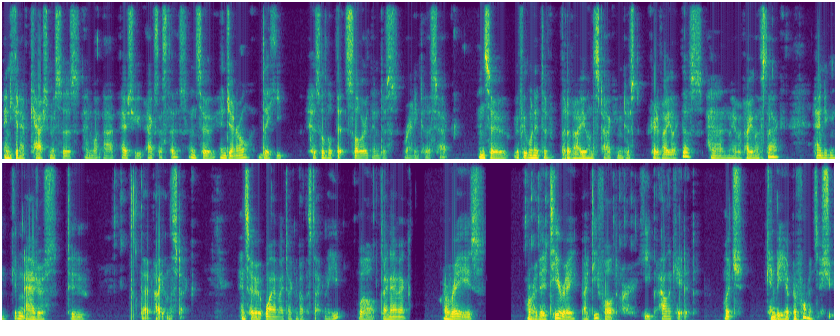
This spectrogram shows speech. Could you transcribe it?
and you can have cache misses and whatnot as you access those. And so, in general, the heap is a little bit slower than just writing to the stack. And so, if we wanted to put a value on the stack, you can just create a value like this, and we have a value on the stack, and you can get an address to that value on the stack. And so, why am I talking about the stack and the heap? Well, dynamic arrays, or the TArray by default, are heap allocated, which can be a performance issue.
